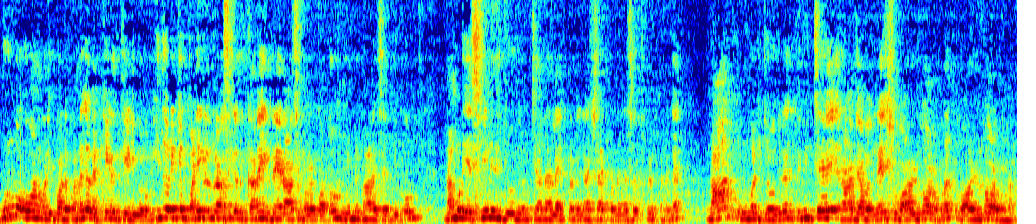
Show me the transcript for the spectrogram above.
குரு பகவான் வழிபாடு பண்ணுங்க வெற்றிகள் தேடி வரும். இது வரைக்கும் பன்னிரெண்டு ராசிகளுக்கான இன்றைய ராசி பலன் பார்த்தோம். மீண்டும் நாளை சந்திப்போம். நம்முடைய ஸ்ரீநிதி ஜோதிடம் சேனல் லைக் பண்ணுங்க ஷேர் பண்ணுங்க சப்ஸ்கிரைப் பண்ணுங்க. நான் உங்கள் ஜோதிடர் திருச்சேரை ராஜா வெங்கடேஷ். வாழ்க வளமுடன் வாழ்க வளமுடன்.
